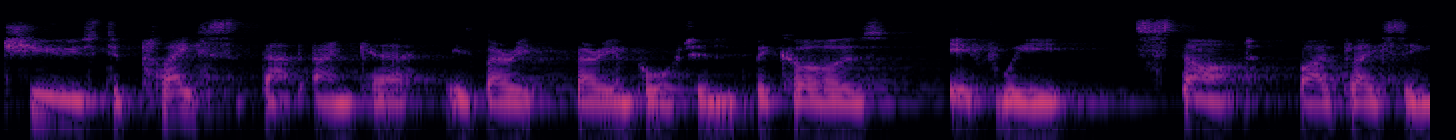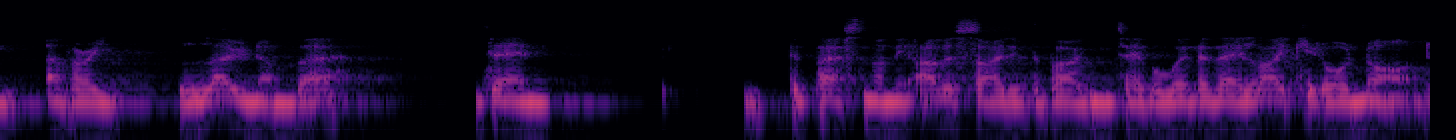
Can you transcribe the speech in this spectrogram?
choose to place that anchor is very very important because if we start by placing a very low number then the person on the other side of the bargaining table whether they like it or not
